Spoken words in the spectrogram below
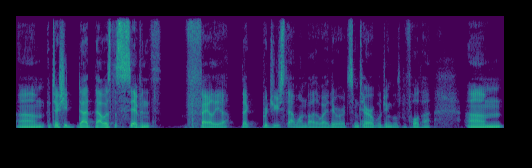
Um, it's actually that, that was the seventh failure that produced that one, by the way. There were some terrible jingles before that. Um,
